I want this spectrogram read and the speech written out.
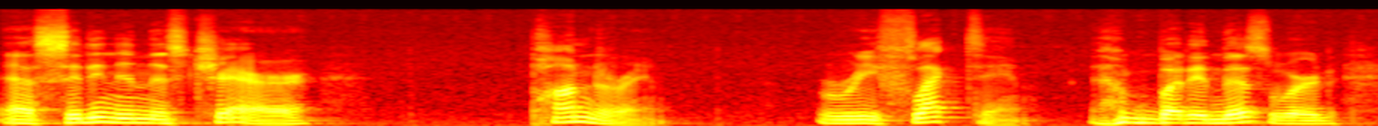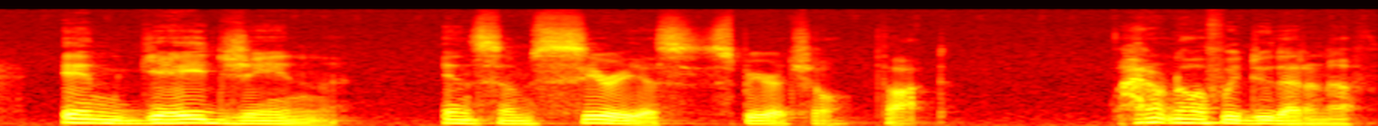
as sitting in this chair pondering, reflecting, but in this word engaging in some serious spiritual thought. I don't know if we do that enough.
